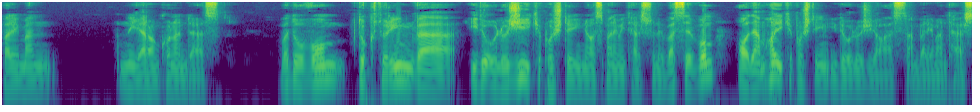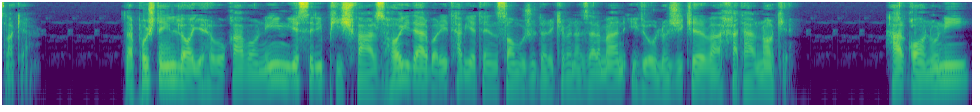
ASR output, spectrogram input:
برای من نگران کننده است. و دوم دکترین و ایدئولوژی که پشت ایناست من میترسونه. و سوم آدم هایی که پشت این ایدئولوژی ها هستن برای من ترسناکن. در پشت این لایحه و قوانین یه سری پیشفرض هایی درباره طبیعت انسان وجود داره که به نظر من ایدئولوژیکه و خطرناکه. هر قانونی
